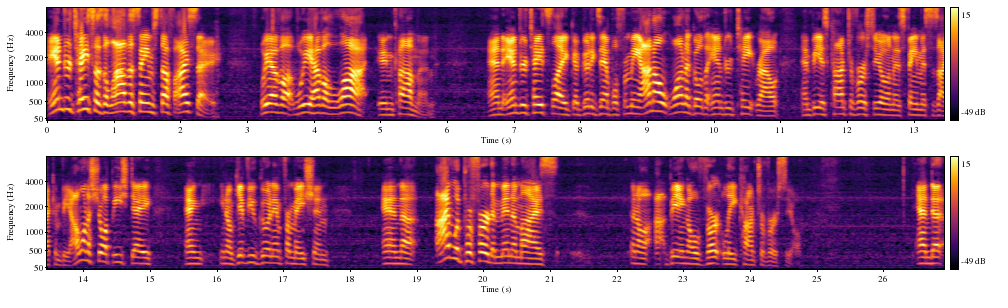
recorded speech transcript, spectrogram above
Andrew Tate says a lot of the same stuff I say. We have a we have a lot in common. And Andrew Tate's like a good example for me. I don't want to go the Andrew Tate route and be as controversial and as famous as I can be. I want to show up each day and, you know, give you good information. And uh, I would prefer to minimize, you know, uh, being overtly controversial. And uh,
